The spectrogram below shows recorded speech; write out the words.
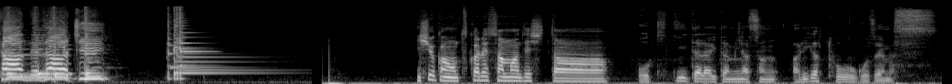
種ラジ一週間お疲れ様でした。お聞きいただいた皆さん、ありがとうございます。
